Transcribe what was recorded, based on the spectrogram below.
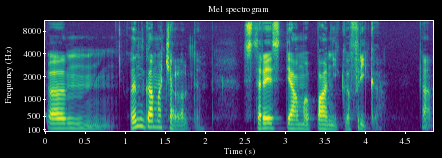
um, în gama cealaltă. Stres, teamă, panică, frică. Da?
